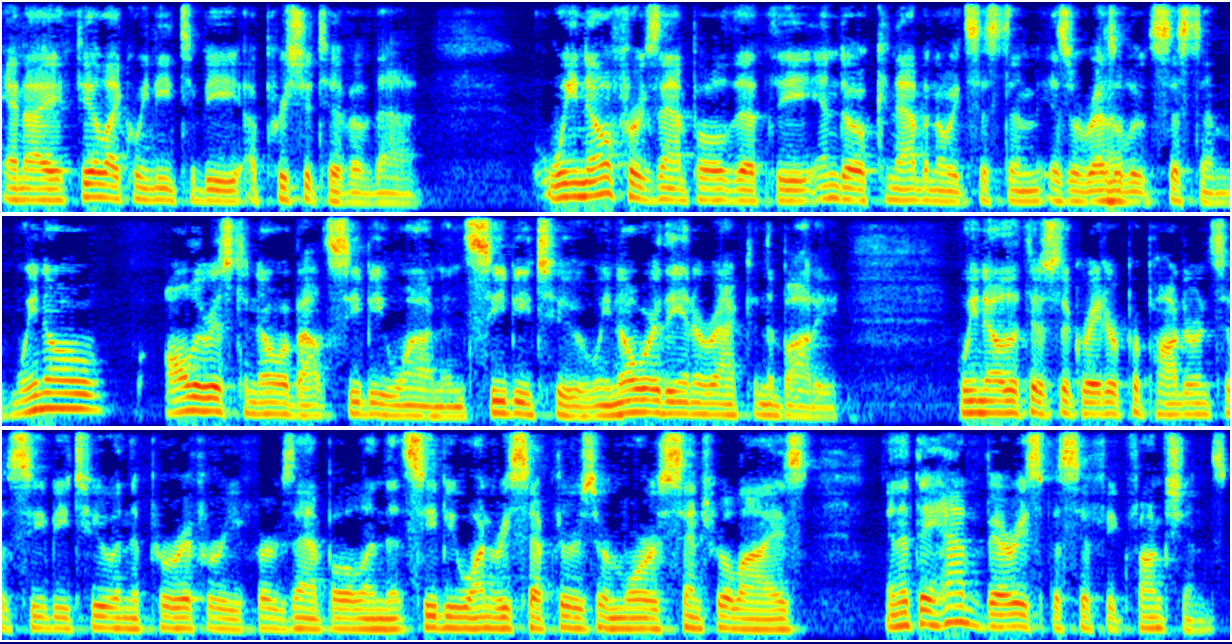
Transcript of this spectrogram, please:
and I feel like we need to be appreciative of that. We know, for example, that the endocannabinoid system is a resolute system. We know all there is to know about CB1 and CB2. We know where they interact in the body. We know that there's the greater preponderance of CB2 in the periphery, for example, and that CB1 receptors are more centralized and that they have very specific functions.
